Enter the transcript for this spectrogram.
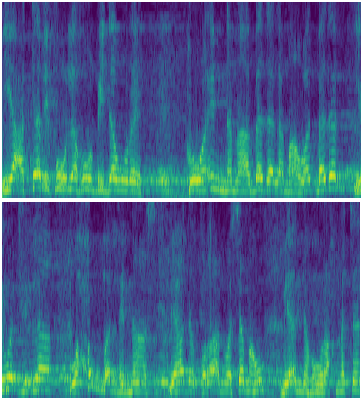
يعترفوا له بدوره. هو إنما بذل ما بذل لوجه الله وحبا للناس. لهذا القرآن وسمه بأنه رحمة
